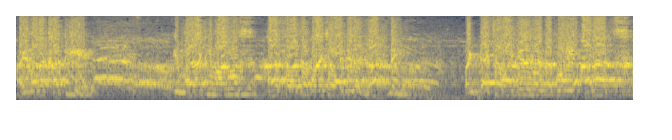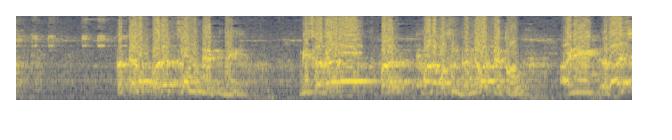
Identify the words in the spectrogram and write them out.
आणि मला खात्री आहे की मराठी माणूस हा सहसा कोणाच्या वाटेला जात नाही. पण त्याच्या वाटेला जर का कोणी आलाच तर त्याला परत जाऊ देत नाही. मी सगळ्यांना परत मनापासून धन्यवाद देतो. आणि राज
